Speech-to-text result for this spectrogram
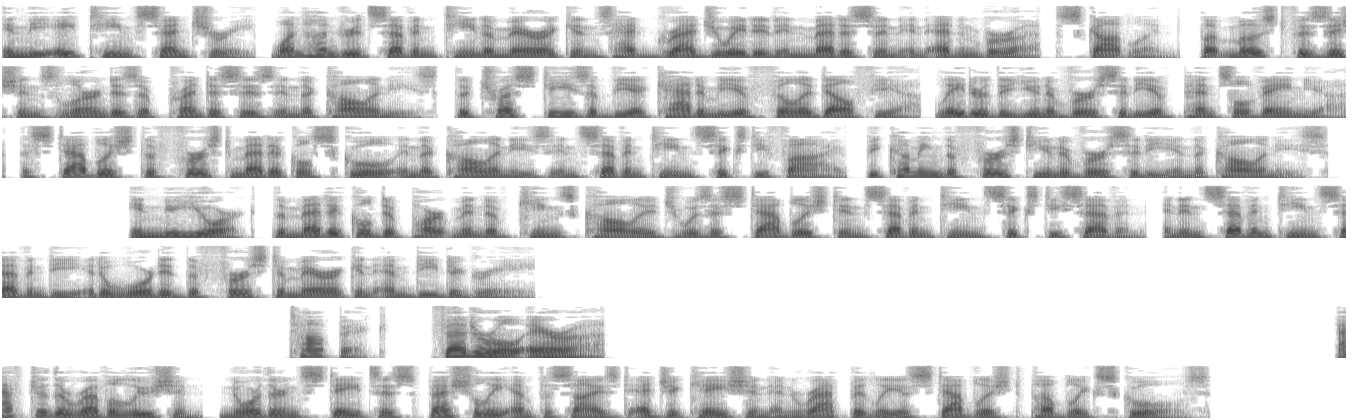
In the 18th century, 117 Americans had graduated in medicine in Edinburgh, Scotland, but most physicians learned as apprentices in the colonies. The trustees of the Academy of Philadelphia, later the University of Pennsylvania, established the first medical school in the colonies in 1765, becoming the first university in the colonies. In New York, the medical department of King's College was established in 1767, and in 1770 it awarded the first American MD degree. Federal era After the Revolution, northern states especially emphasized education and rapidly established public schools.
